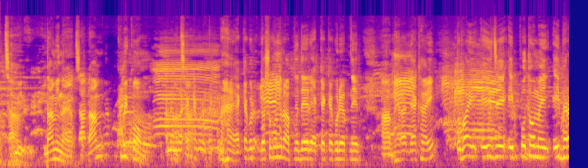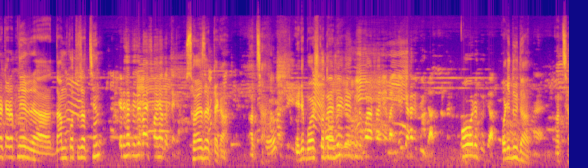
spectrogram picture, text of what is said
আচ্ছা দামই নাই আচ্ছা। দাম খুবই কম। তাহলে আমরা আচ্ছা। একটা করে হ্যাঁ একটা করে দর্শক বন্ধুরা আপনাদের একটা একটা করে আপনার ভেড়া দেখাই। তো ভাই এই যে এই প্রথম এই এই ভেড়াটার আপনার দাম কত যাচ্ছেন? এটা ভাই ছয় হাজার টাকা। ছয় হাজার টাকা। আচ্ছা। এটা বয়স কত হবে? ওটা দুই দাঁত। ওটা দুই দাঁত? হ্যাঁ। আচ্ছা।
